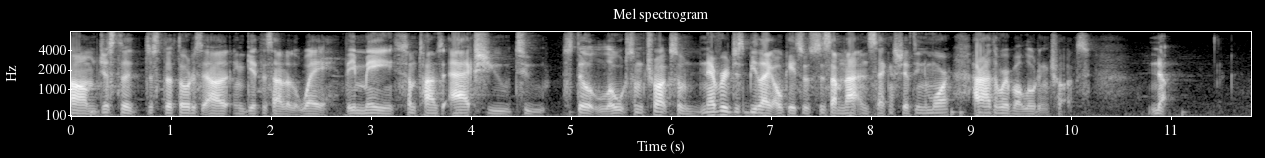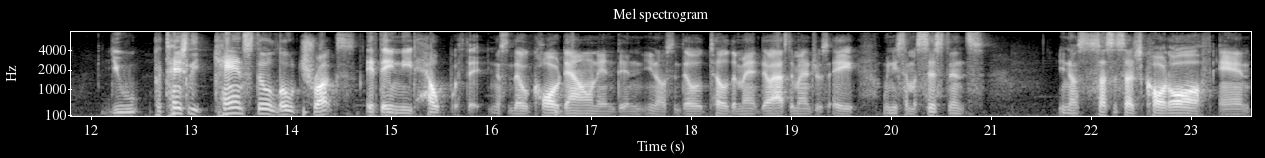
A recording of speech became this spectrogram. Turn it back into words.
um, just to just to throw this out and get this out of the way, they may sometimes ask you to still load some trucks. So never just be like, okay, so since I'm not in second shift anymore, I don't have to worry about loading trucks. No, you potentially can still load trucks if they need help with it. You know, so they'll call down and then you know so they'll tell the man they'll ask the managers, hey, we need some assistance. You know, such and such called off, and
